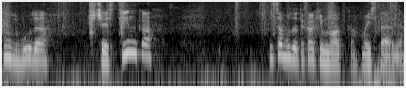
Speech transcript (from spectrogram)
тут буде ще стінка. І це буде така кімнатка, майстерня.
